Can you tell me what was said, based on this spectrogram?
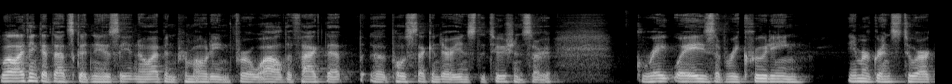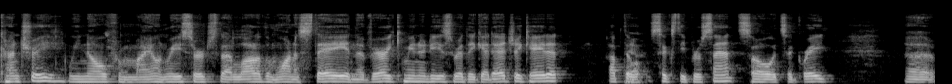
Well, I think that that's good news. You know, I've been promoting for a while the fact that uh, post-secondary institutions are great ways of recruiting immigrants to our country. We know from my own research that a lot of them want to stay in the very communities where they get educated, up to yeah. 60%. So it's a great uh,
